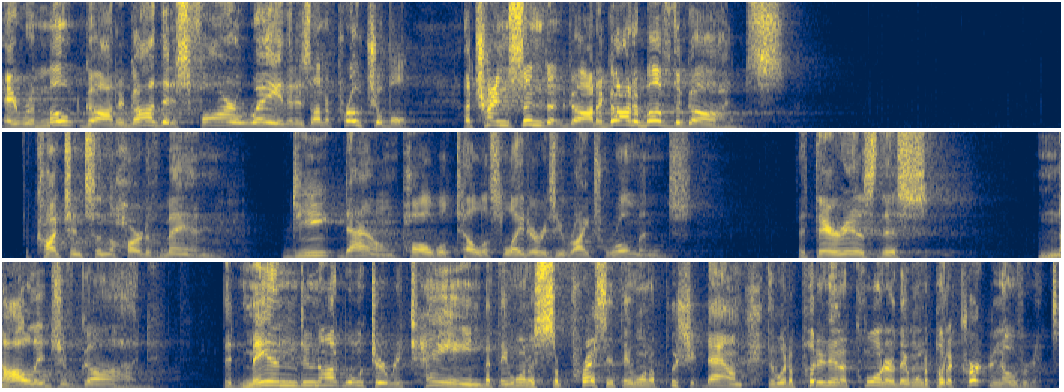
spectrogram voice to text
a remote God, a God that is far away, that is unapproachable, a transcendent God, a God above the gods. The conscience and the heart of man Deep down, Paul will tell us later as he writes Romans, that there is this knowledge of God that men do not want to retain, but they want to suppress it. They want to push it down. They want to put it in a corner. They want to put a curtain over it.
